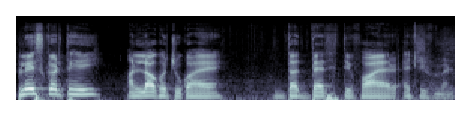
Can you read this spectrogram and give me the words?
प्लेस करते ही अनलॉक हो चुका है द डेथ डिफायर अचीवमेंट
